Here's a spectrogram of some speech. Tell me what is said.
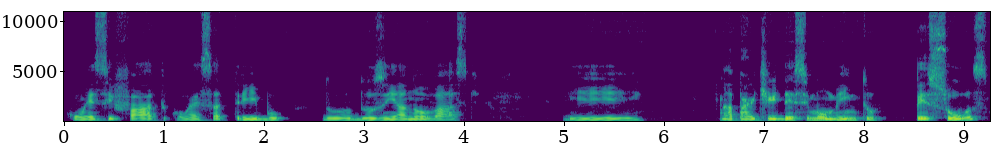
com esse fato, com essa tribo do, dos Yanovask. E a partir desse momento, pessoas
